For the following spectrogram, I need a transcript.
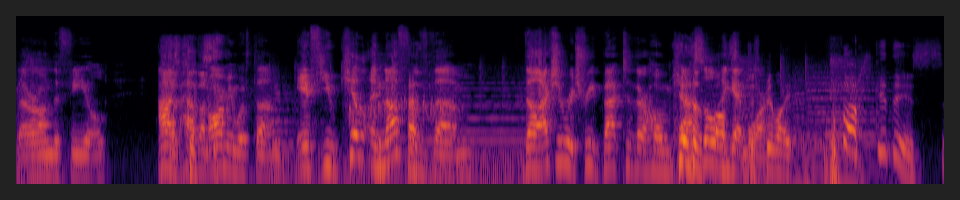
that are on the field Ah, have, have an army with them. If you kill enough of them, they'll actually retreat back to their home Yeah, the castle boss and get will just more. be like, fuck this,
